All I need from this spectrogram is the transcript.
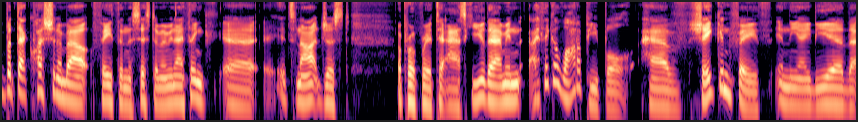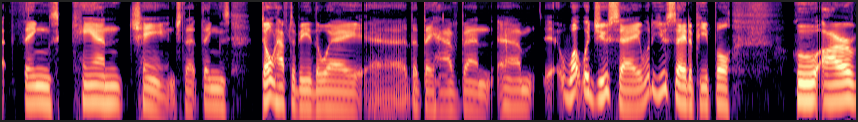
but that question about faith in the system, I mean, I think uh, it's not just appropriate to ask you that. I mean, I think a lot of people have shaken faith in the idea that things can change, that things don't have to be the way uh, that they have been. Um, what would you say? What do you say to people who are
